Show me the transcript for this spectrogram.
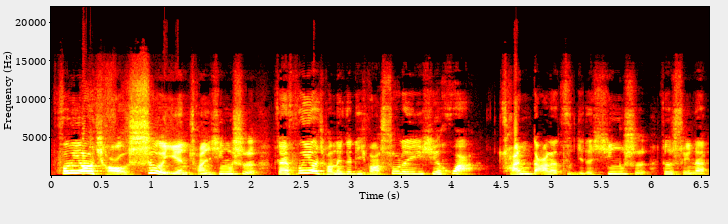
封腰桥设言传心事，在封妖桥那个地方说了一些话，传达了自己的心事。这是谁呢？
